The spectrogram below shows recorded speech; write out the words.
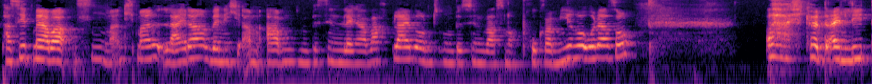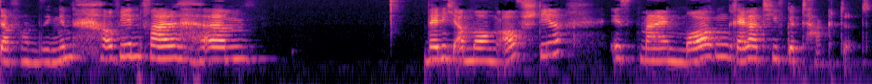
Passiert mir aber manchmal leider, wenn ich am Abend ein bisschen länger wach bleibe und so ein bisschen was noch programmiere oder so. Oh, ich könnte ein Lied davon singen. Auf jeden Fall, ähm, wenn ich am Morgen aufstehe, ist mein Morgen relativ getaktet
